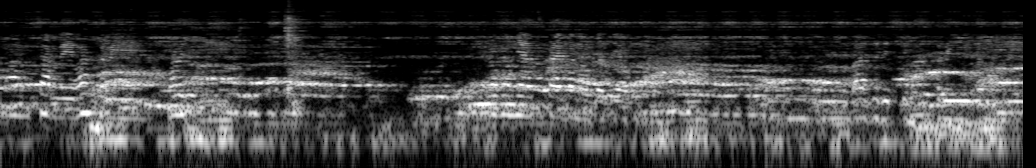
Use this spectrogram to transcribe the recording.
माझं चाललंय भाकरी भाजी बघा मी आज काय बनवलं जेवण बाजरीची भाकरी बनवली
